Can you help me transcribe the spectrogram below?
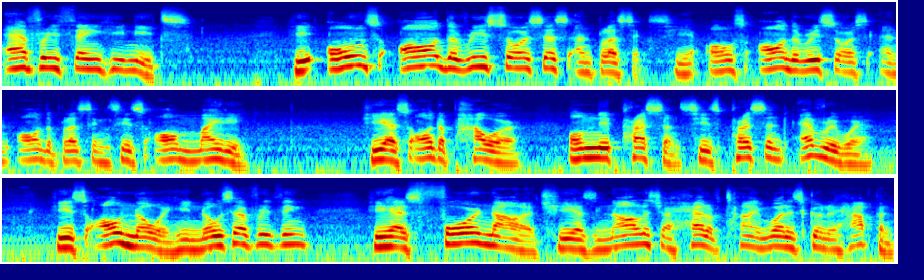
everything he needs. He owns all the resources and blessings. He owns all the resources and all the blessings. He's almighty. He has all the power, omnipresence. He's present everywhere. He is all knowing. He knows everything. He has foreknowledge. He has knowledge ahead of time what is going to happen.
